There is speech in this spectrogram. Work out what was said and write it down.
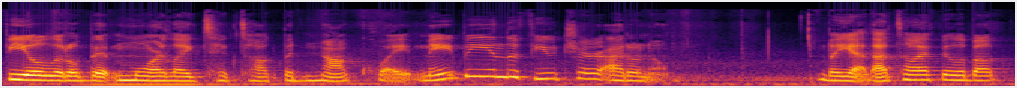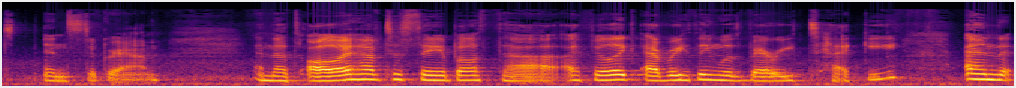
feel a little bit more like TikTok, but not quite. Maybe in the future, I don't know. But yeah, that's how I feel about Instagram. And that's all I have to say about that. I feel like everything was very techy. And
